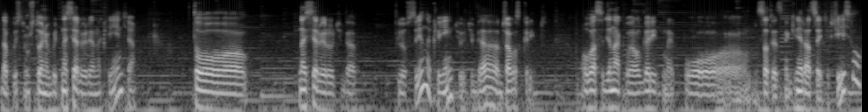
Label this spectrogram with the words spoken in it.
допустим, что-нибудь на сервере на клиенте, то на сервере у тебя плюсы, на клиенте у тебя JavaScript. У вас одинаковые алгоритмы по, соответственно, генерации этих чисел.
